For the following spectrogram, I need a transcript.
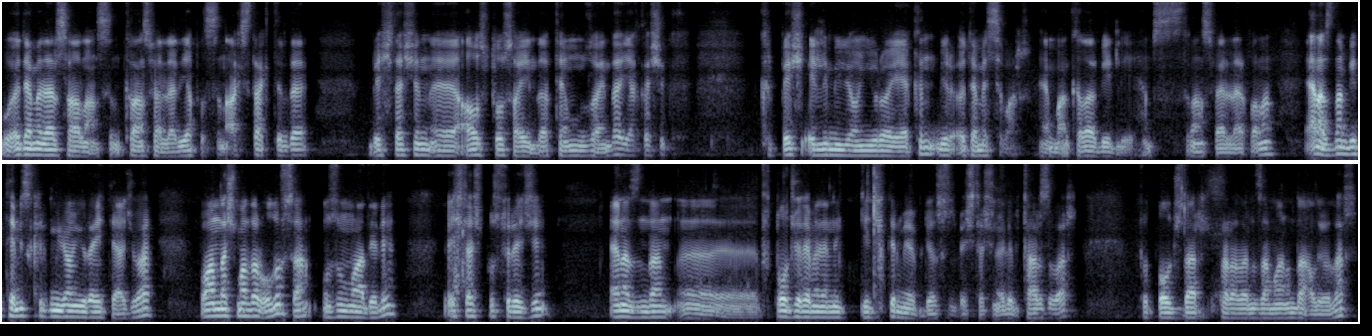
bu ödemeler sağlansın, transferler yapılsın. Aksi takdirde Beşiktaş'ın e, Ağustos ayında, Temmuz ayında yaklaşık 45-50 milyon euroya yakın bir ödemesi var. Hem Bankalar Birliği hem transferler falan. En azından bir temiz 40 milyon euroya ihtiyacı var. Bu anlaşmalar olursa uzun vadeli Beşiktaş bu süreci en azından e, futbolcu ödemelerini geciktirmiyor biliyorsunuz. Beşiktaş'ın öyle bir tarzı var. Futbolcular paralarını zamanında alıyorlar.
